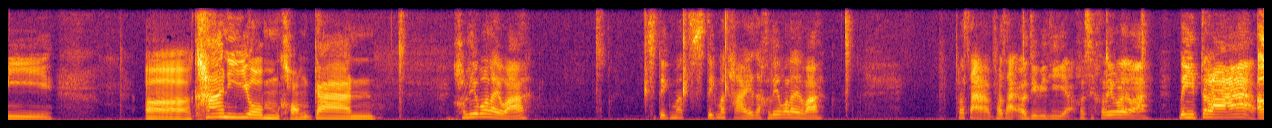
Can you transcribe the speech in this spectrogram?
มีเอ่อค่านิยมของการเขาเรียกว่าอะไรวะส ติ๊กมาสติ๊กมาไทส์เขาเรียกว่าอะไรวะ ภาษาภาษา LGBT อะเขาเขาเรียกว่าอะไรวะ ตีตรา เอ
